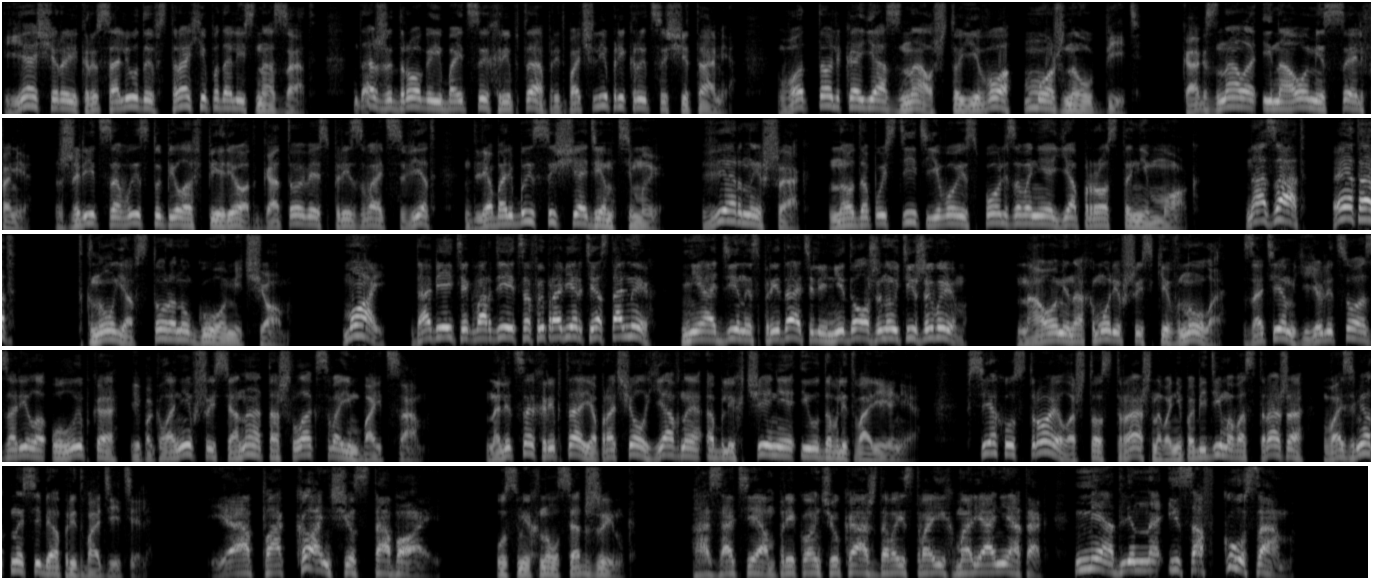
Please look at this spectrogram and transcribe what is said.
Ящеры и крысолюды в страхе подались назад. Даже дрога и бойцы хребта предпочли прикрыться щитами. Вот только я знал, что его можно убить. Как знала и Наоми с эльфами, жрица выступила вперед, готовясь призвать свет для борьбы с исчадием тьмы. Верный шаг, но допустить его использование я просто не мог. «Назад! Этот!» Ткнул я в сторону Гуо мечом. «Мой! Добейте гвардейцев и проверьте остальных! Ни один из предателей не должен уйти живым! Наоми, нахмурившись, кивнула, затем ее лицо озарила улыбка, и, поклонившись, она отошла к своим бойцам. На лице хребта я прочел явное облегчение и удовлетворение. Всех устроило, что страшного непобедимого стража возьмет на себя предводитель. «Я покончу с тобой!» — усмехнулся Джинг а затем прикончу каждого из твоих марионеток, медленно и со вкусом!»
